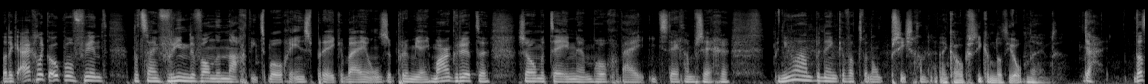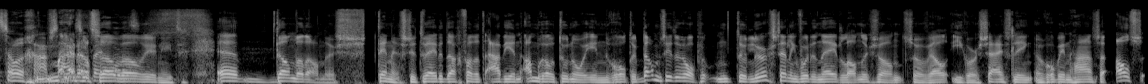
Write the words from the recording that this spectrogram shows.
Dat ik eigenlijk ook wel vind dat zijn vrienden van de nacht iets mogen inspreken bij onze premier Mark Rutte. Zometeen uh, mogen wij iets tegen hem zeggen. Ik ben nu aan het bedenken wat we dan precies gaan doen. En ik hoop stiekem dat hij opneemt. Ja, dat zou een gaaf zijn. Maar dat zal wel weer niet. Uh, dan wat anders. Tennis, de tweede dag van het ABN AMRO-toernooi in Rotterdam zit erop. Een teleurstelling voor de Nederlanders, want zowel Igor Sijsling, Robin Hazen als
